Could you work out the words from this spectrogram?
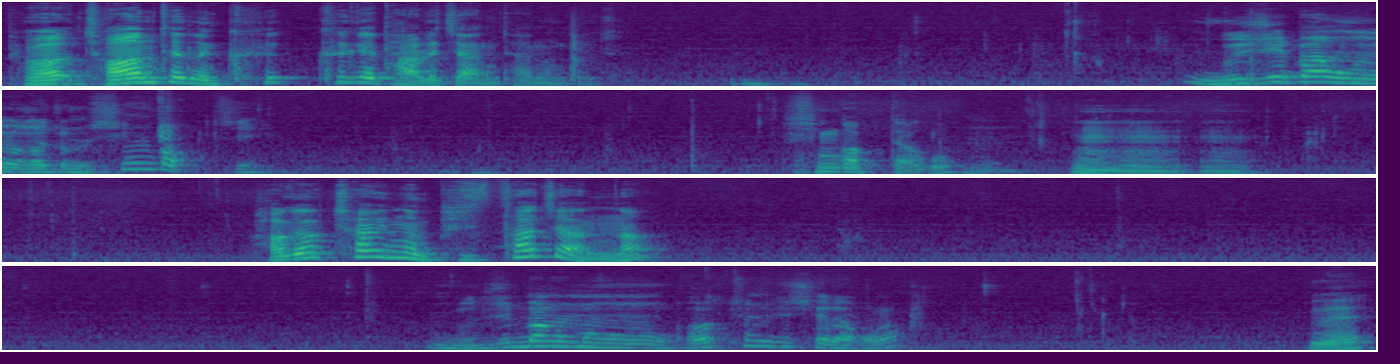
벼- 저한테는 크, 크게 다르지 않다는 거죠. 무지방 우유가 좀 싱겁지. 싱겁다고? 음. 응, 응, 응. 가격 차이는 비슷하지 않나? 무지방 먹는 거 허튼 짓이라고요? 왜?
